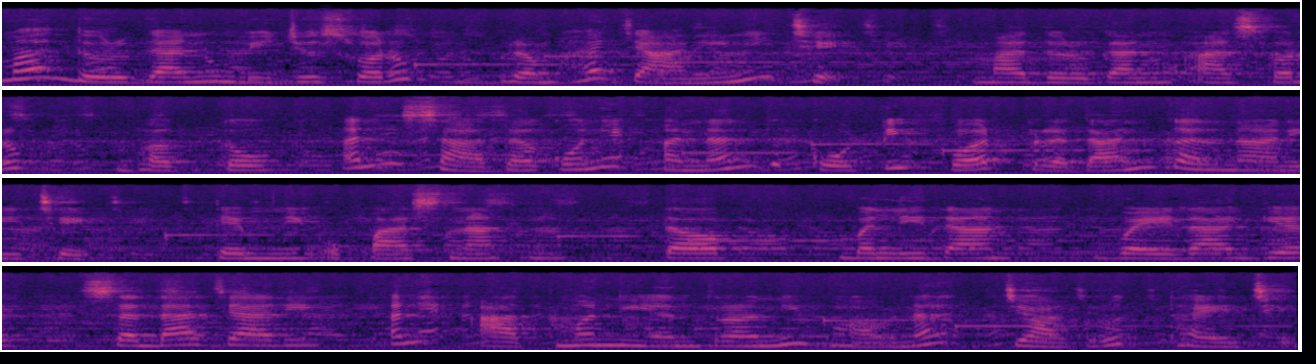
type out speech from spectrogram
માં દુર્ગાનું બીજું સ્વરૂપ બ્રહ્મચારિણી છે. માં દુર્ગાનું આ સ્વરૂપ ભક્તો અને સાધકોને અનંત કોટી ફળ પ્રદાન કરનારી છે. તેમની ઉપાસનાથી તપ, બલિદાન, વૈરાગ્ય, સદાચારી અને આત્મનિયંત્રણની ભાવના જાગૃત થાય છે.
